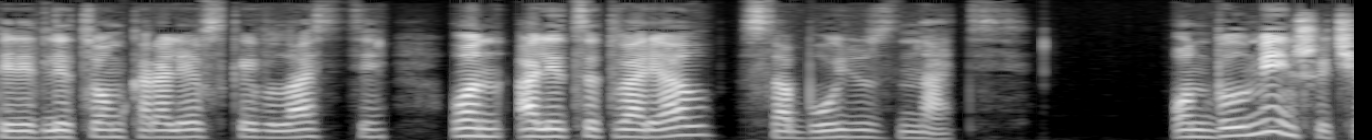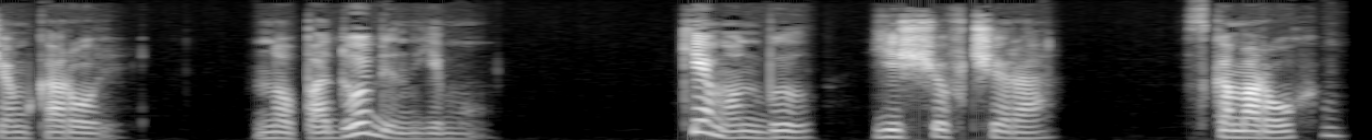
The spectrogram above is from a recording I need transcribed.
Перед лицом королевской власти он олицетворял собою знать. Он был меньше, чем король но подобен ему. Кем он был еще вчера? Скоморохом?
